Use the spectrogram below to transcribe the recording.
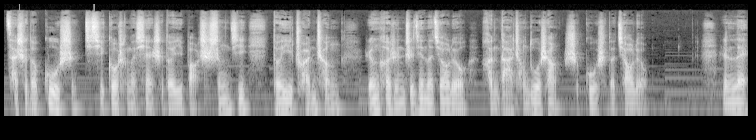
才使得故事及其构成的现实得以保持生机，得以传承。人和人之间的交流，很大程度上是故事的交流。人类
